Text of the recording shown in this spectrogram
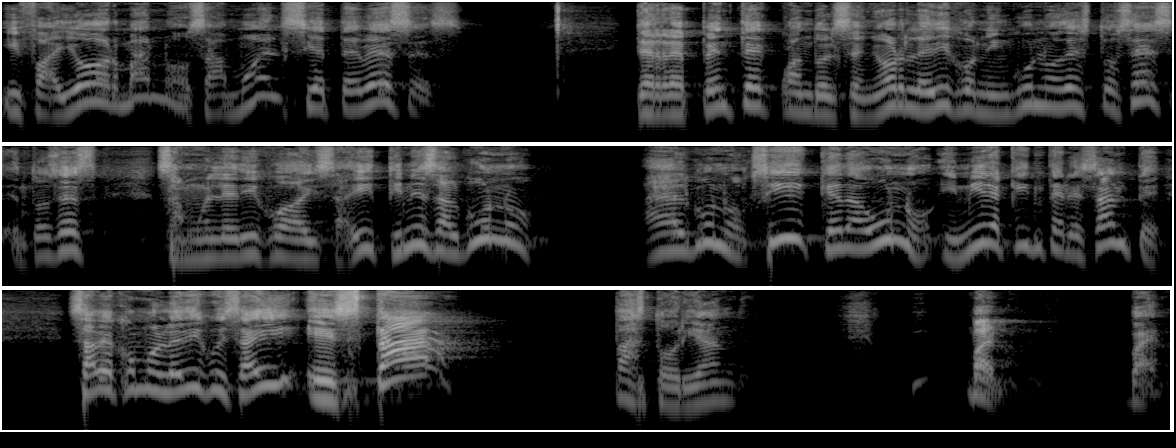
Y falló, hermano, Samuel siete veces. De repente cuando el Señor le dijo, ninguno de estos es, entonces Samuel le dijo a Isaí, ¿tienes alguno? ¿Hay alguno? Sí, queda uno. Y mira qué interesante. ¿Sabe cómo le dijo Isaí? Está pastoreando. Bueno, bueno.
